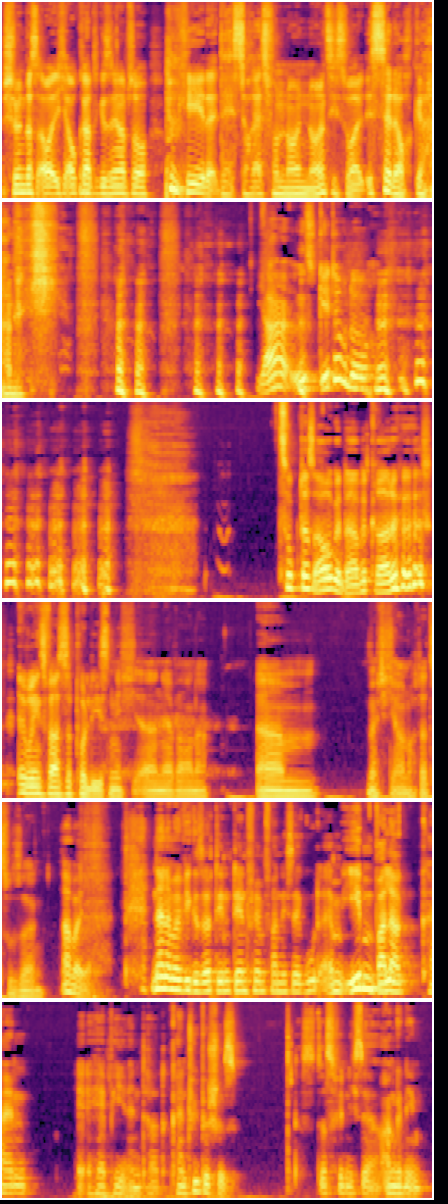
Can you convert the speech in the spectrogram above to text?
Schön, dass auch ich auch gerade gesehen habe, so, okay, der, der ist doch erst von 99, so alt ist der doch gar nicht. Ja, es geht doch doch. Zuckt das Auge, David, gerade. Übrigens war es The Police, nicht äh, Nirvana. Ähm, möchte ich auch noch dazu sagen. aber ja. Nein, aber wie gesagt, den, den Film fand ich sehr gut. Ähm, eben weil er kein Happy End hat, kein typisches. Das, das finde ich sehr angenehm.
